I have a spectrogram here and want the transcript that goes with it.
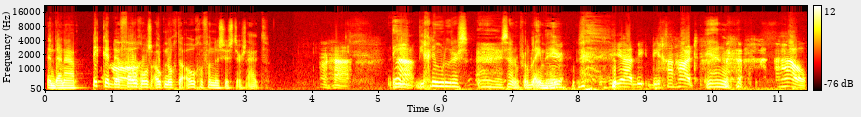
En daarna pikken de Oh. vogels ook nog de ogen van de zusters uit. Aha. Die, Ja. die grimbroeders eh, zijn een probleem, hè? Ja, die, die gaan hard. Ja, Auw.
